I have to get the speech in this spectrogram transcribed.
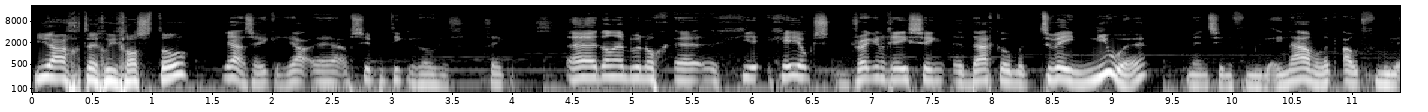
Ja, goed, tegen goede gasten toch? Ja, zeker. Ja, eh, ja sympathieke gozers. Zeker. Eh, dan hebben we nog eh, Ge- Geox Dragon Racing. Eh, daar komen twee nieuwe mensen in de Formule 1. Namelijk oud Formule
